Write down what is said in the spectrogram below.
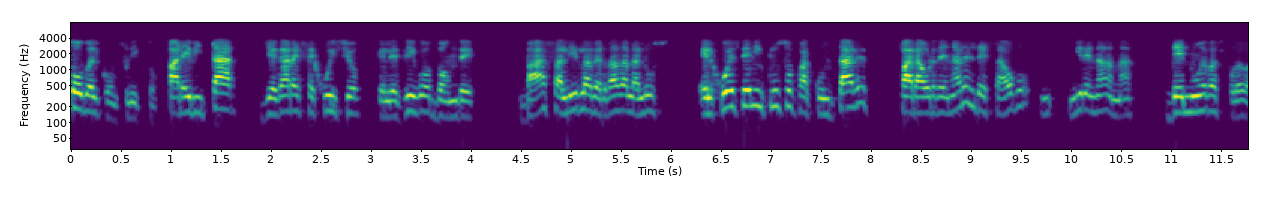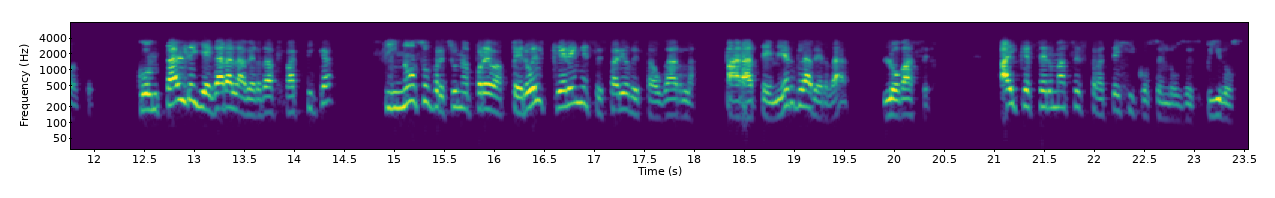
todo el conflicto, para evitar llegar a ese juicio que les digo, donde va a salir la verdad a la luz. El juez tiene incluso facultades para ordenar el desahogo, mire nada más, de nuevas pruebas. ¿eh? Con tal de llegar a la verdad fáctica, si no se ofrece una prueba, pero él cree necesario desahogarla para tener la verdad, lo va a hacer. Hay que ser más estratégicos en los despidos,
